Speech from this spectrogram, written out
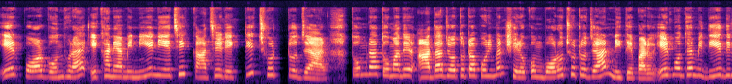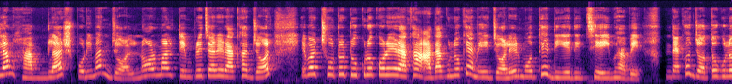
এরপর বন্ধুরা, এখানে আমি নিয়ে নিয়েছি কাঁচের একটি ছোট্ট জার। তোমরা তোমাদের আদা যতটা পরিমাণ সেরকম বড় ছোট জার নিতে পারো। এর মধ্যে আমি দিয়ে দিলাম হাফ গ্লাস পরিমাণ জল, নর্মাল টেম্পারেচারে রাখা জল। এবার ছোট টুকরো করে রাখা আদাগুলোকে আমি এই জলের মধ্যে দিয়ে দিচ্ছি এইভাবে। দেখো, যতগুলো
